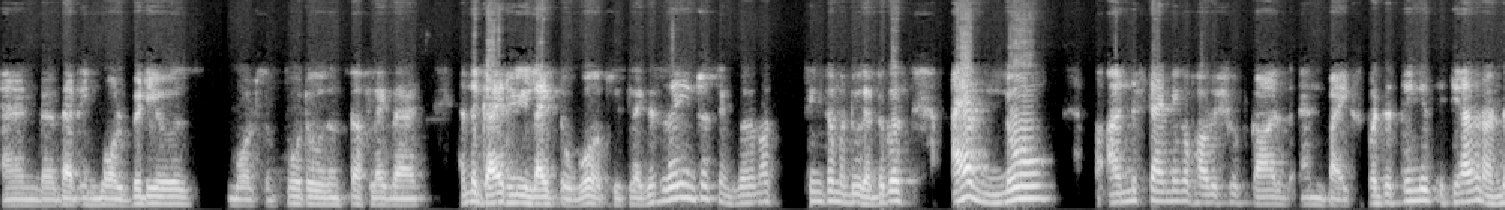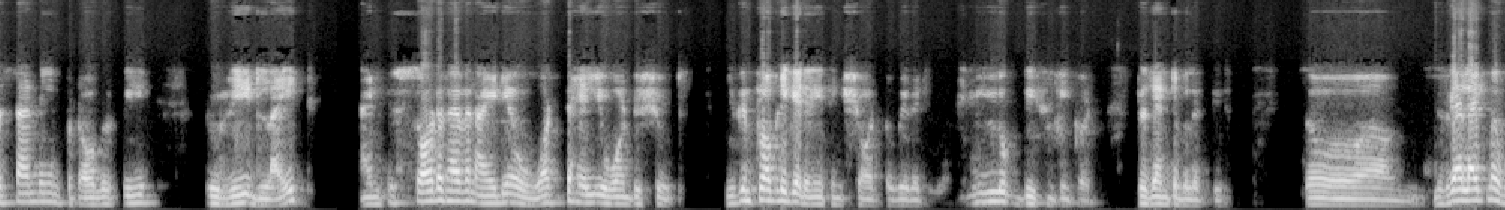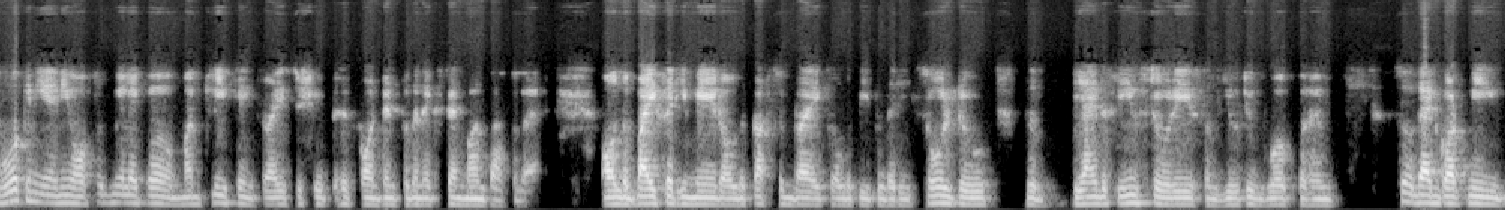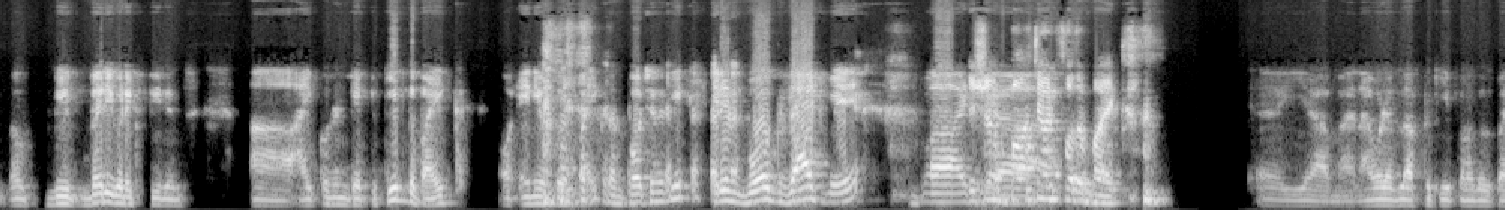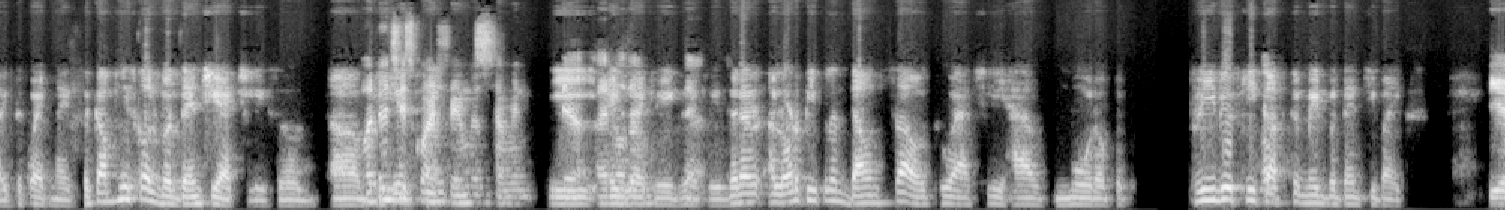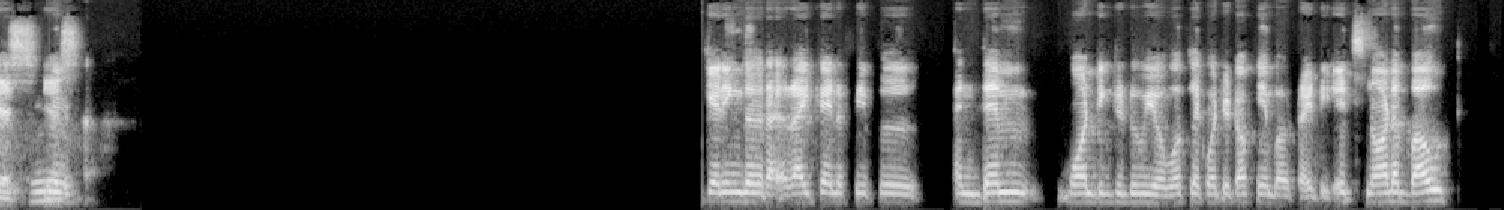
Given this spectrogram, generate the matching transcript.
and uh, that involved videos, involved some photos and stuff like that. And the guy really liked the work. He's like, "This is very interesting because I've not seen someone do that." Because I have no understanding of how to shoot cars and bikes. But the thing is, if you have an understanding in photography to read light and to sort of have an idea of what the hell you want to shoot, you can probably get anything shot the way that you look decently good, presentable at least. So um, this guy liked my work and he, and he offered me like a monthly thing. So I used to shoot his content for the next 10 months after that. All the bikes that he made, all the custom bikes, all the people that he sold to, the behind the scenes stories, some YouTube work for him. So that got me a very good experience. Uh, I couldn't get to keep the bike or any of those bikes. Unfortunately, it didn't work that way. But You should have uh, bartered for the bike. uh, yeah, man, I would have loved to keep one of those bikes. They're quite nice. The company is called Vardenchi, actually. So um, Vardenchi is quite famous. I mean, yeah, I exactly, exactly. Yeah. There are a lot of people in down south who actually have more of the previously oh. custom made Vardenchi bikes. Yes, mm-hmm. yes. Getting the right kind of people and them wanting to do your work, like what you're talking about, right? It's not about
